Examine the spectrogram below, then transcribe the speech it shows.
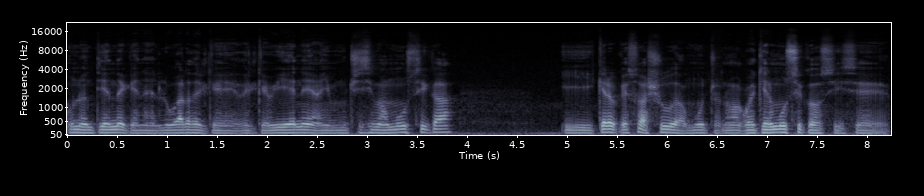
uno entiende que en el lugar del que, del que viene hay muchísima música y creo que eso ayuda mucho ¿no? a cualquier músico si se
